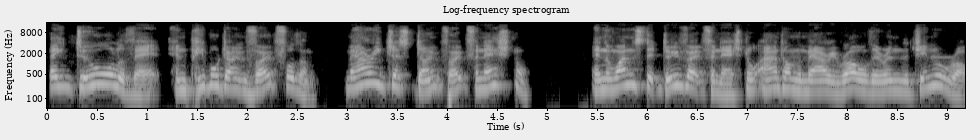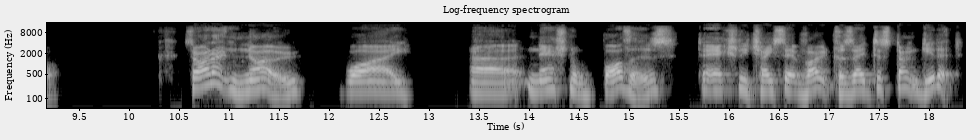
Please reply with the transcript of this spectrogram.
they do all of that and people don't vote for them. Maori just don't vote for national. And the ones that do vote for national aren't on the maori roll they're in the general roll. So i don't know why uh, national bothers to actually chase that vote because they just don't get it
